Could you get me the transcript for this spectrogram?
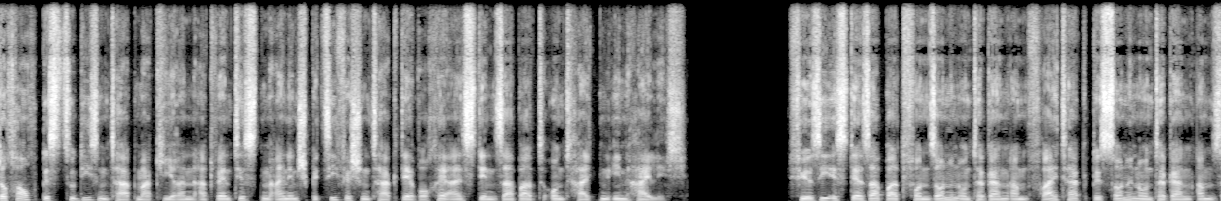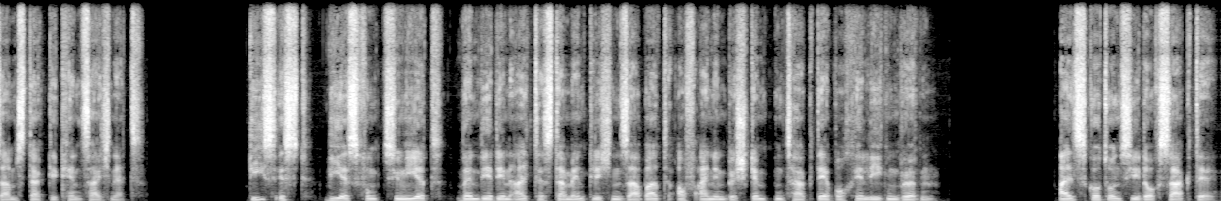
Doch auch bis zu diesem Tag markieren Adventisten einen spezifischen Tag der Woche als den Sabbat und halten ihn heilig. Für sie ist der Sabbat von Sonnenuntergang am Freitag bis Sonnenuntergang am Samstag gekennzeichnet. Dies ist, wie es funktioniert, wenn wir den alttestamentlichen Sabbat auf einen bestimmten Tag der Woche legen würden. Als Gott uns jedoch sagte,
